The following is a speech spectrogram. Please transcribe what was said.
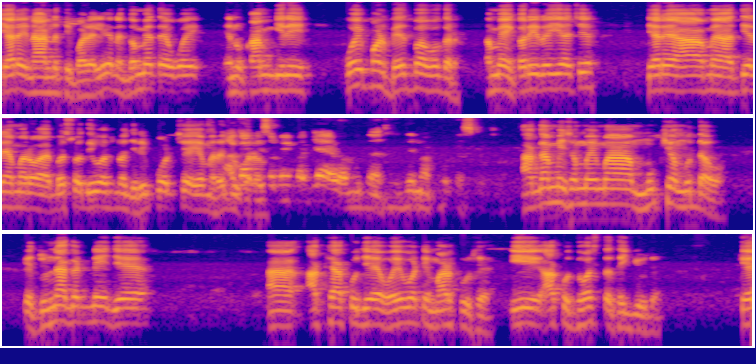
ક્યારેય ના નથી પાડેલી અને ગમે તે હોય એનું કામગીરી કોઈ પણ ભેદભાવ વગર અમે કરી રહ્યા છીએ. ત્યારે આ અમે અત્યારે અમારો બસો દિવસનો જે રિપોર્ટ છે એ અમે રજૂ કરશે આગામી સમયમાં મુખ્ય મુદ્દાઓ કે જુનાગઢની જે આ આખે આખું જે વહીવટી માળખું છે એ આખું ધ્વસ્ત થઈ ગયું છે. કે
